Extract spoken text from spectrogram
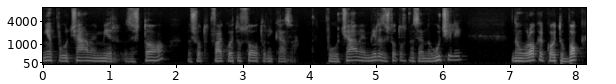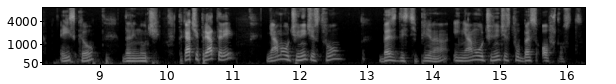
ние получаваме мир. Защо? Защото това е което Словото ни казва. Получаваме мир, защото сме се научили на урока, който Бог е искал да ни научи. Така че, приятели, няма ученичество без дисциплина и няма ученичество без общност.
